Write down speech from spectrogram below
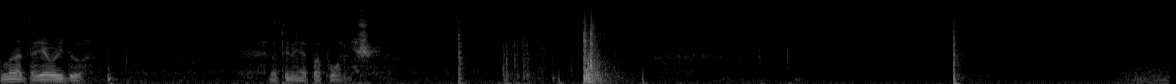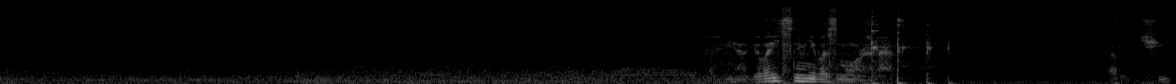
Ладно, я уйду. Но ты меня попомнишь. Нет, говорить с ним невозможно. Рычит.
